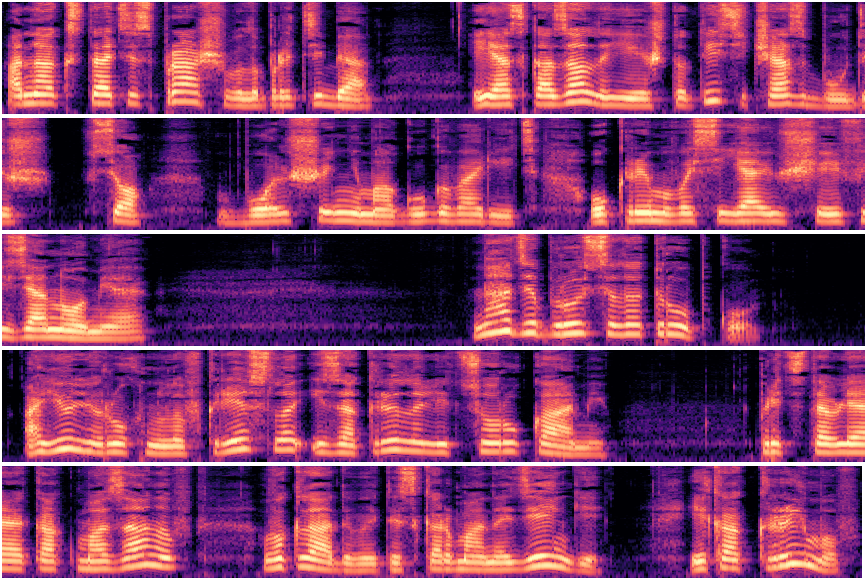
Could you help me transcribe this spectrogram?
Она, кстати, спрашивала про тебя, и я сказала ей, что ты сейчас будешь. Все, больше не могу говорить. У Крымова сияющая физиономия. Надя бросила трубку, а Юля рухнула в кресло и закрыла лицо руками, представляя, как Мазанов выкладывает из кармана деньги и как Крымов,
